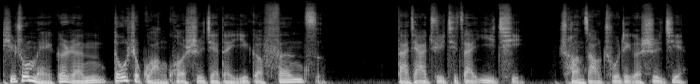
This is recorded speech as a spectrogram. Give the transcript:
提出每个人都是广阔世界的一个分子，大家聚集在一起，创造出这个世界，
